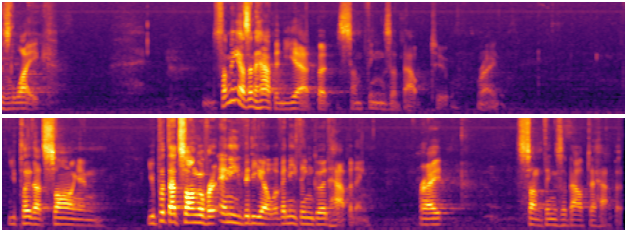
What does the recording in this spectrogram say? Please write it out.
is like. Something hasn't happened yet, but something's about to, right? You play that song and you put that song over any video of anything good happening, right? Something's about to happen.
